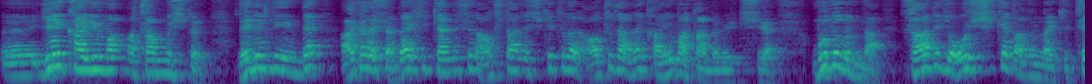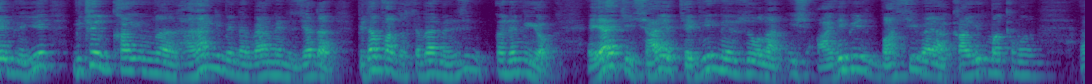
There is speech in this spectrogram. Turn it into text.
e, Y kayyuma atanmıştır denildiğinde arkadaşlar belki kendisinin 6 tane şirketi var 6 tane kayyum atandı bir kişiye. Bu durumda sadece o şirket adındaki tebliği bütün kayyumların herhangi birine vermeniz ya da birden fazlasına vermenizin önemi yok. Eğer ki şayet tebliğ mevzu olan iş ayrı bir vasi veya kayyum bakımı e,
